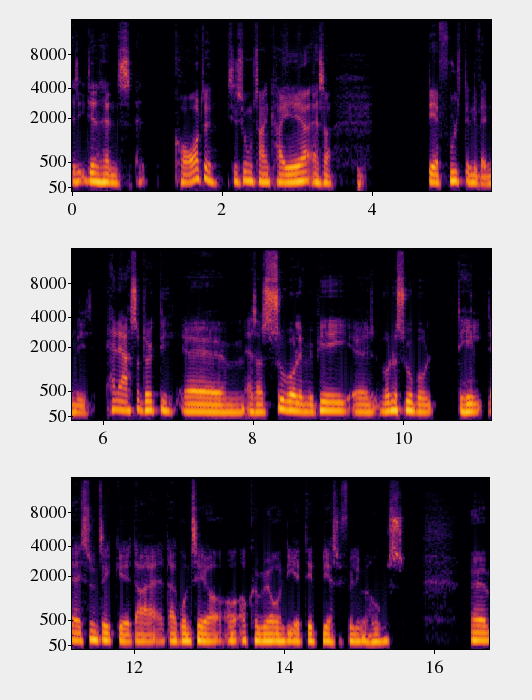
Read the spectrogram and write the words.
altså, i den hans korte situationstegn karriere, altså, det er fuldstændig vanvittigt. Han er så dygtig. Øh, altså Super Bowl MVP, øh, vundet Super Bowl, det hele. Jeg synes ikke, øh, der er, der er grund til at, at, at køre rundt i, at det bliver selvfølgelig med Holmes. Øh,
